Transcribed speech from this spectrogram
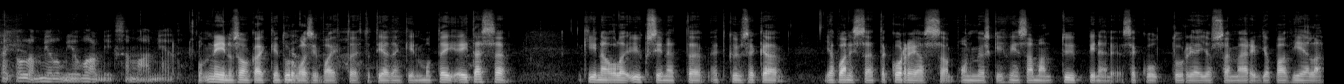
Tai olla mieluummin jo valmiiksi samaa mieltä. Niin, no se on kaikkein turvallisin vaihtoehto tietenkin, mutta ei, ei tässä Kiina ole yksin, että, että kyllä sekä Japanissa että Koreassa on myöskin hyvin samantyyppinen se kulttuuri ja jossain määrin jopa vielä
